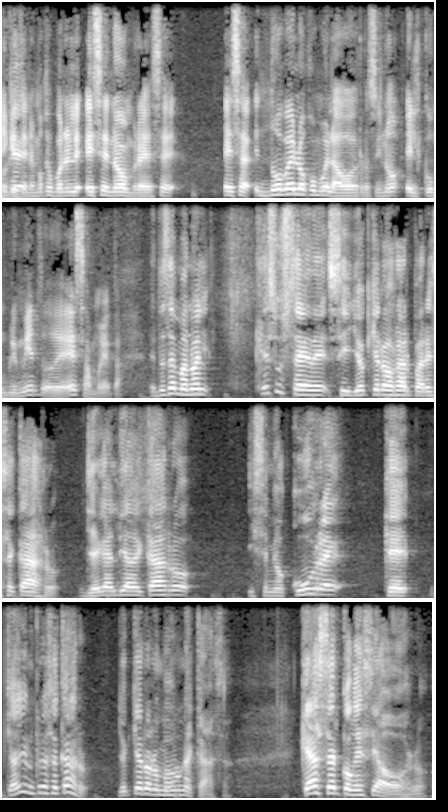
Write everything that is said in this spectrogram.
Y que tenemos que ponerle ese nombre, ese, esa, no verlo como el ahorro, sino el cumplimiento de esa meta. Entonces, Manuel, ¿qué sucede si yo quiero ahorrar para ese carro? Llega el día del carro y se me ocurre que ya yo no quiero ese carro. Yo quiero a lo mejor una casa. ¿Qué hacer con ese ahorro?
